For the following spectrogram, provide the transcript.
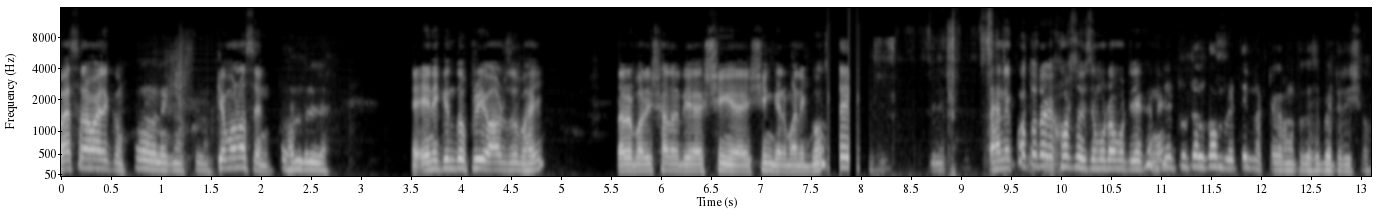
ভাই আসসালামু আলাইকুম। ওয়ালাইকুম আসসালাম। কেমন আছেন? আলহামদুলিল্লাহ। এনে কিন্তু প্রিয় আরজু ভাই তার বাড়ি সারাদিয়া সিঙ্গের মানিকগঞ্জ। এখানে কত টাকা খরচ হয়েছে মোটামুটি এখানে? টোটাল কমপ্লিট তিন লাখ টাকার মতো গেছে ব্যাটারি সহ।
